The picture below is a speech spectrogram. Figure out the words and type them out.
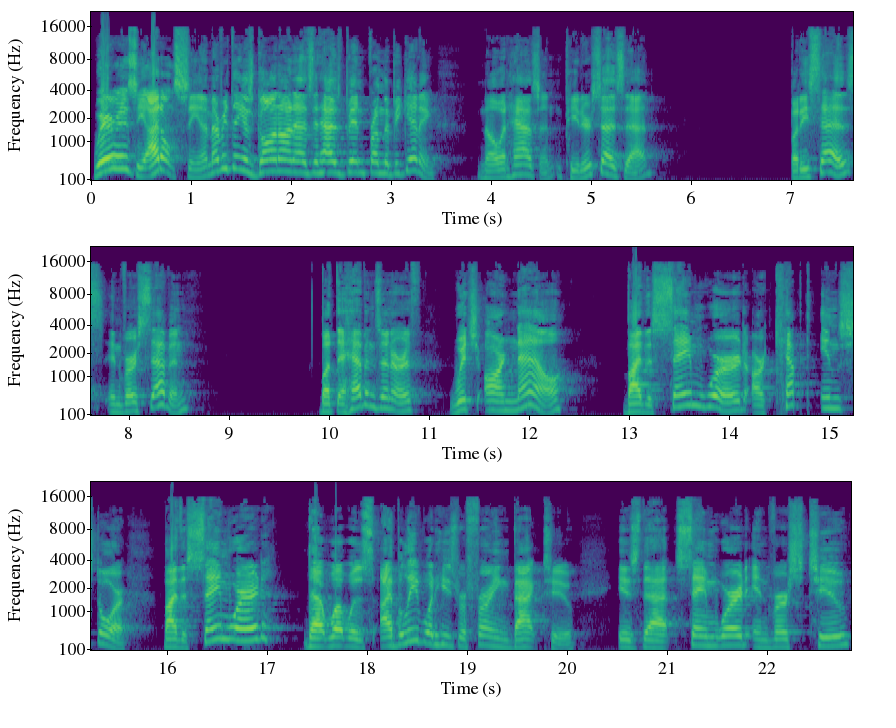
Where is he? I don't see him. Everything has gone on as it has been from the beginning. No, it hasn't. Peter says that. But he says in verse 7 But the heavens and earth, which are now, by the same word, are kept in store. By the same word, that what was, I believe what he's referring back to is that same word in verse 2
